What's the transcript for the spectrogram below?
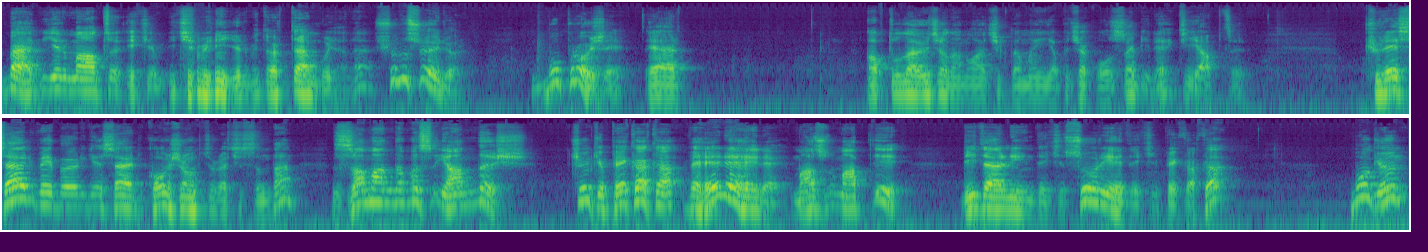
ben 26 Ekim 2024'ten bu yana şunu söylüyorum. Bu proje eğer Abdullah Öcalan o açıklamayı yapacak olsa bile ki yaptı. Küresel ve bölgesel konjonktür açısından zamanlaması yanlış. Çünkü PKK ve hele hele Mazlum Abdi liderliğindeki Suriye'deki PKK bugün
